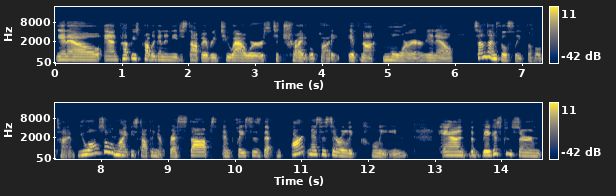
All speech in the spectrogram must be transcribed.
you know, and puppy's probably going to need to stop every two hours to try to go potty, if not more, you know. Sometimes they'll sleep the whole time. You also might be stopping at rest stops and places that aren't necessarily clean. And the biggest concern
